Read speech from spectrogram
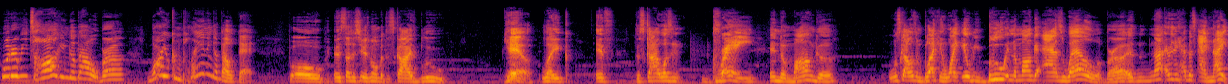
What are we talking about, bro? Why are you complaining about that? Oh, it's such a serious moment. The sky is blue. Yeah, like if the sky wasn't gray in the manga, the sky wasn't black and white, it'll be blue in the manga as well, bro. Not everything happens at night.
